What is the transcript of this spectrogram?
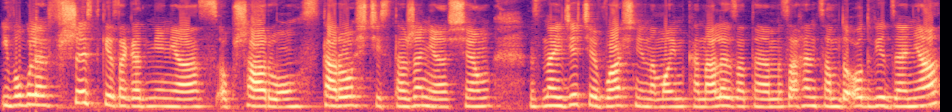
i w ogóle wszystkie zagadnienia z obszaru starości, starzenia się znajdziecie właśnie na moim kanale, zatem zachęcam do odwiedzenia,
